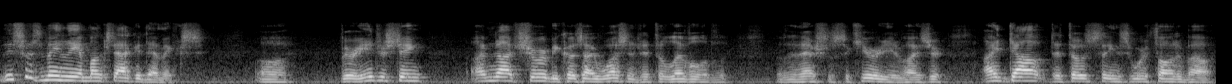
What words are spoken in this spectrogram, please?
This was mainly amongst academics. Uh, very interesting. I'm not sure because I wasn't at the level of the, of the National Security Advisor. I doubt that those things were thought about.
